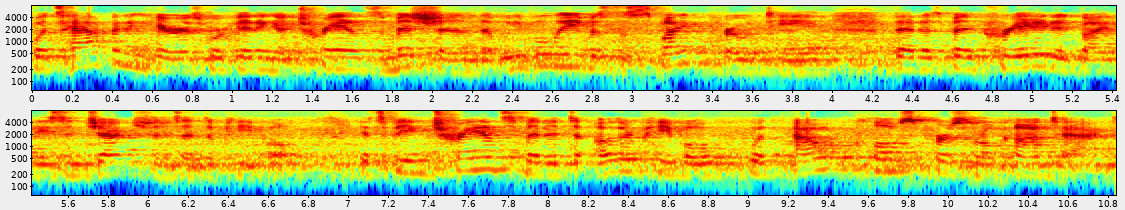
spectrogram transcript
What's happening here is we're getting a transmission that we believe is the spike protein that has been created by these injections into people. It's being transmitted to other people without close personal contact.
